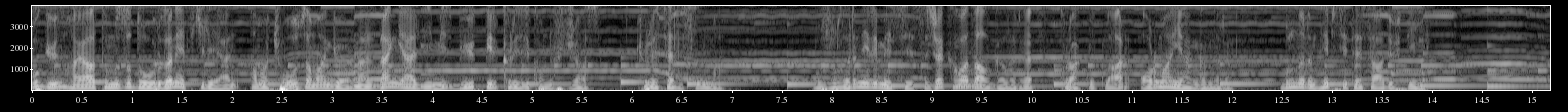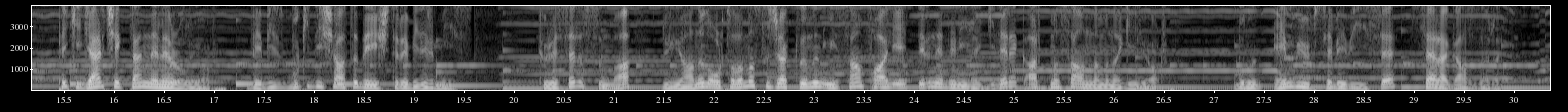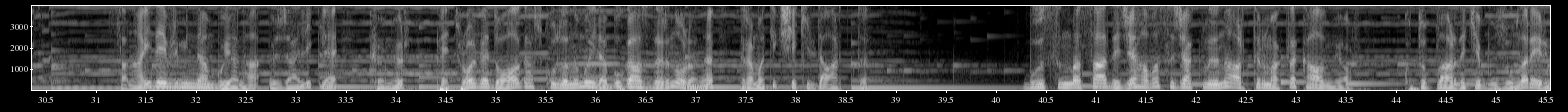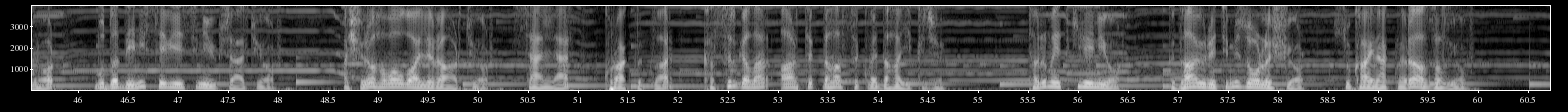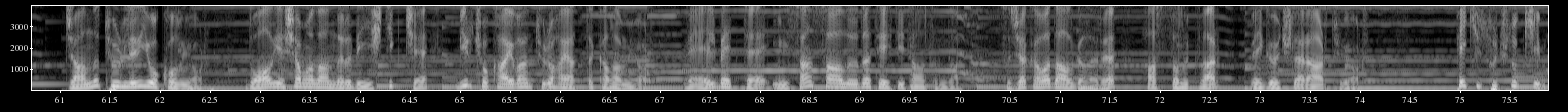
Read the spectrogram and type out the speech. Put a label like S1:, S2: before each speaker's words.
S1: Bugün hayatımızı doğrudan etkileyen ama çoğu zaman görmezden geldiğimiz büyük bir krizi konuşacağız. Küresel ısınma. Buzulların erimesi, sıcak hava dalgaları, kuraklıklar, orman yangınları. Bunların hepsi tesadüf değil. Peki gerçekten neler oluyor ve biz bu gidişatı değiştirebilir miyiz? Küresel ısınma, dünyanın ortalama sıcaklığının insan faaliyetleri nedeniyle giderek artması anlamına geliyor. Bunun en büyük sebebi ise sera gazları. Sanayi devriminden bu yana özellikle kömür, petrol ve doğalgaz kullanımıyla bu gazların oranı dramatik şekilde arttı. Bu ısınma sadece hava sıcaklığını arttırmakla kalmıyor. Kutuplardaki buzullar eriyor, bu da deniz seviyesini yükseltiyor. Aşırı hava olayları artıyor. Seller, kuraklıklar, kasırgalar artık daha sık ve daha yıkıcı. Tarım etkileniyor. Gıda üretimi zorlaşıyor. Su kaynakları azalıyor. Canlı türleri yok oluyor. Doğal yaşam alanları değiştikçe birçok hayvan türü hayatta kalamıyor ve elbette insan sağlığı da tehdit altında. Sıcak hava dalgaları, hastalıklar ve göçler artıyor. Peki suçlu kim?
